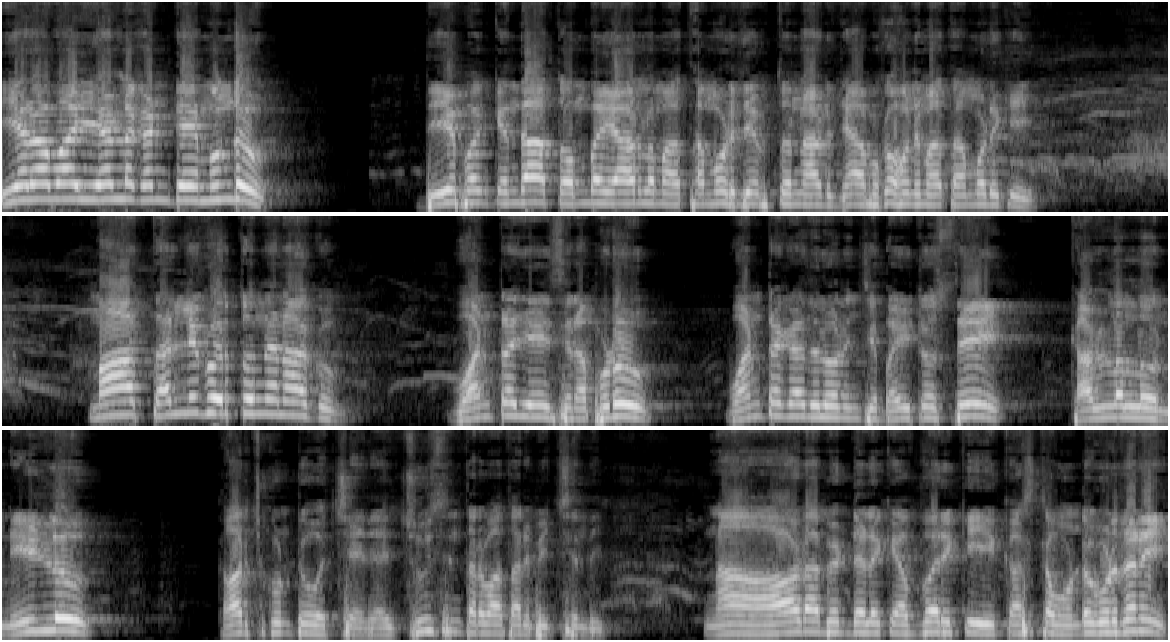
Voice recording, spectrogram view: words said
ఇరవై ఏళ్ళ కంటే ముందు దీపం కింద తొంభై ఆరులో మా తమ్ముడు చెబుతున్నాడు జ్ఞాపకం మా తమ్ముడికి. మా తల్లి గుర్తుంది నాకు. వంట చేసినప్పుడు వంటగదిలో నుంచి బయట వస్తే కళ్ళల్లో నీళ్ళు కార్చుకుంటూ వచ్చేది. అది చూసిన తర్వాత అనిపించింది. నా ఆడబిడ్డలకి ఎవ్వరికి కష్టం ఉండకూడదని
